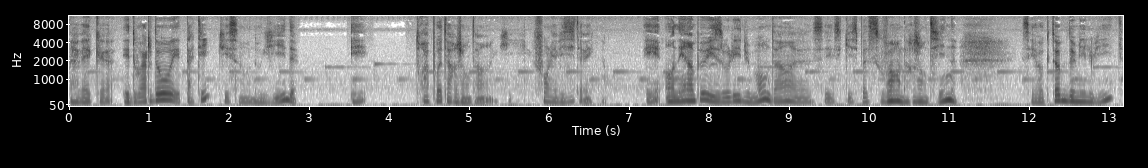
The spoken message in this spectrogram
avec euh, Eduardo et Tati, qui sont nos guides, et trois potes argentins qui font la visite avec nous. Et on est un peu isolé du monde, hein, euh, c'est ce qui se passe souvent en Argentine. C'est octobre 2008,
